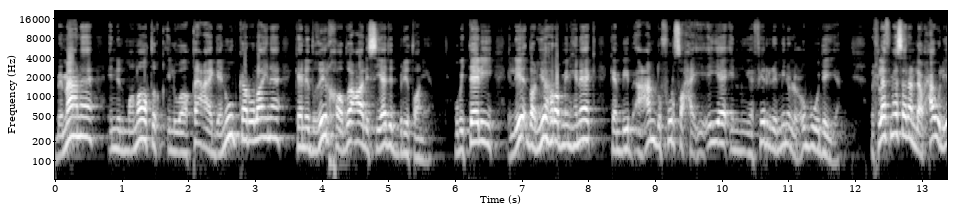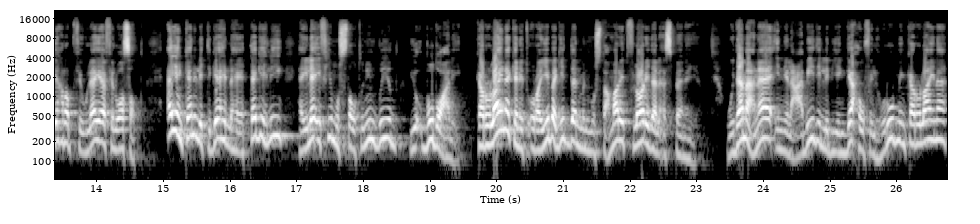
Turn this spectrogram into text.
بمعنى إن المناطق الواقعة جنوب كارولاينا كانت غير خاضعة لسيادة بريطانيا. وبالتالي اللي يقدر يهرب من هناك كان بيبقى عنده فرصة حقيقية إنه يفر من العبودية. بخلاف مثلا لو حاول يهرب في ولاية في الوسط ايا كان الاتجاه اللي هيتجه ليه هيلاقي فيه مستوطنين بيض يقبضوا عليه. كارولاينا كانت قريبة جدا من مستعمرة فلوريدا الأسبانية وده معناه إن العبيد اللي بينجحوا في الهروب من كارولاينا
